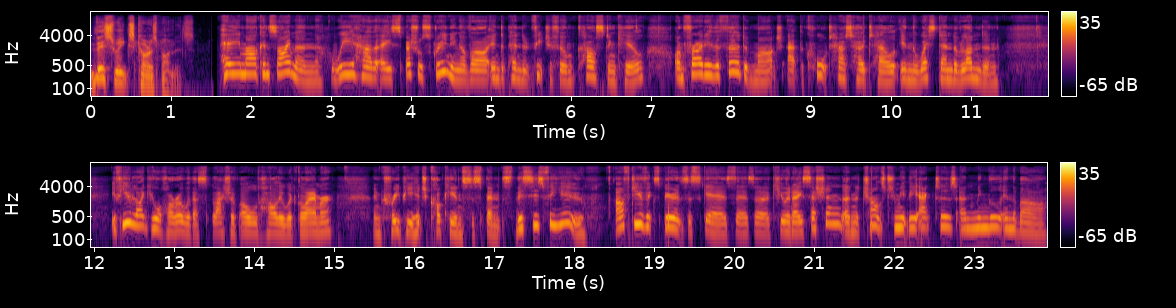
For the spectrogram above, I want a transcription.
this week's correspondence. Hey, Mark and Simon. We have a special screening of our independent feature film Casting Kill on Friday, the 3rd of March at the Courthouse Hotel in the West End of London. If you like your horror with a splash of old Hollywood glamour and creepy Hitchcockian suspense, this is for you. After you've experienced the scares, there's a Q&A session and a chance to meet the actors and mingle in the bar.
